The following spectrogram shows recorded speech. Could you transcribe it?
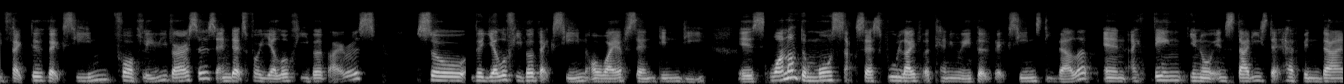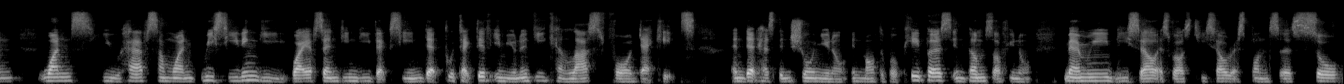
effective vaccine for flaviviruses, and that's for yellow fever virus. So the yellow fever vaccine or YF-17D is one of the most successful live attenuated vaccines developed. And I think, you know, in studies that have been done, once you have someone receiving the YF-17D vaccine, that protective immunity can last for decades and that has been shown you know in multiple papers in terms of you know memory b cell as well as t cell responses. So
